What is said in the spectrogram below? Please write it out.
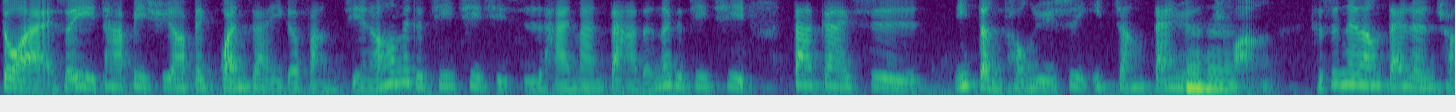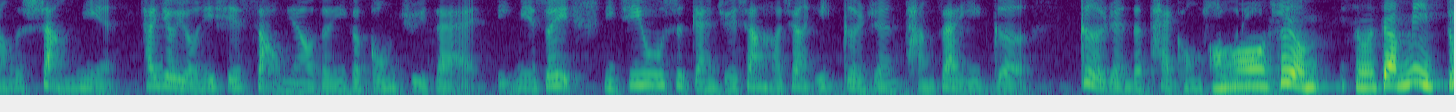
对，所以它必须要被关在一个房间。然后那个机器其实还蛮大的，那个机器大概是你等同于是一张单人床，可是那张单人床的上面，它又有一些扫描的一个工具在里面，所以你几乎是感觉上好像一个人躺在一个个人的太空梭里面。哦，所以有什么叫密闭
